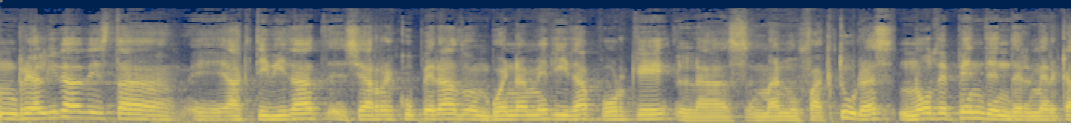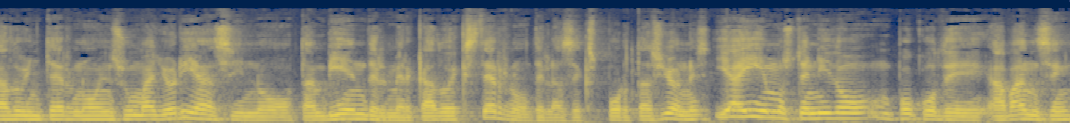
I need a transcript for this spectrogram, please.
en realidad esta eh, actividad se ha recuperado en buena medida porque las manufacturas no dependen del mercado interno en su mayoría, sino también del mercado externo, de las exportaciones. Y ahí hemos tenido un poco de avance.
